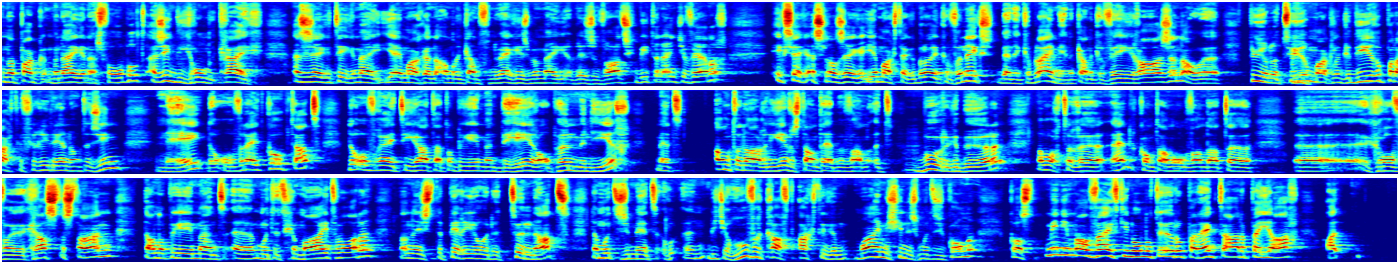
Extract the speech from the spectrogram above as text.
en dan pak ik mijn eigen als voorbeeld. Als ik die gronden krijg en ze zeggen tegen mij: Jij mag aan de andere kant van de weg, is bij mij een reservatiegebied een eindje verder. Ik zeg, als ze dan zeggen: Je mag dat gebruiken voor niks, ben ik er blij mee. Dan kan ik er vee grazen. Nou, uh, puur natuur, makkelijke dieren, prachtig voor iedereen om te zien. Nee, de overheid koopt dat. De overheid die gaat dat op een gegeven moment beheren op hun manier. Met ambtenaren die geen verstand hebben van het boerengebeuren. Dan wordt er, hè, er komt allemaal van dat uh, uh, grove gras te staan. Dan op een gegeven moment moet het gemaaid worden. Dan is de periode te nat. Dan moeten ze met een beetje hoeverkrachtachtige maaimachines moeten ze komen. Kost minimaal 1500 euro per hectare per jaar.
